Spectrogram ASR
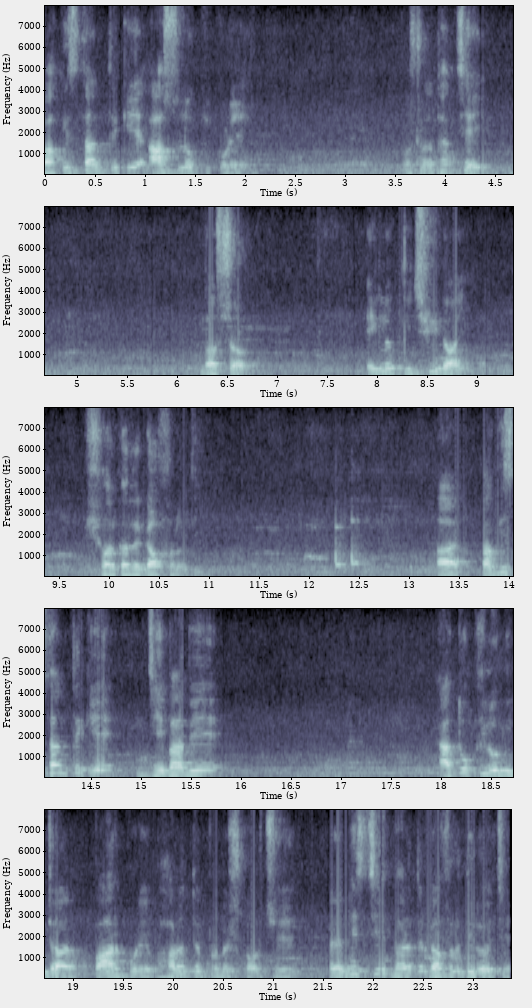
পাকিস্তান থেকে আসলো কি করে? প্রশ্ন থাকছে। দর্শক, এগুলো কিছুই নয়। সরকারের গাফলতি। আর পাকিস্তান থেকে যেভাবে এত কিলোমিটার পার করে ভারতে প্রবেশ করছে নিশ্চিত ভারতের গাফলতি রয়েছে।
